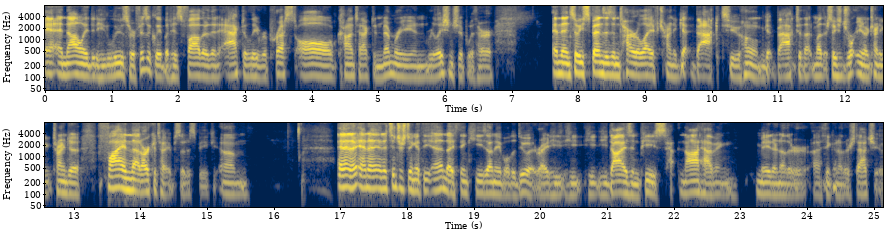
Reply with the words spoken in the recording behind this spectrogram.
And, and, not only did he lose her physically but his father then actively repressed all contact and memory and relationship with her. And then so he spends his entire life trying to get back to home get back to that mother. So he's you know trying to trying to find that archetype so to speak. Um and, and and it's interesting at the end i think he's unable to do it right? He he he, he dies in peace not having made another i think another statue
